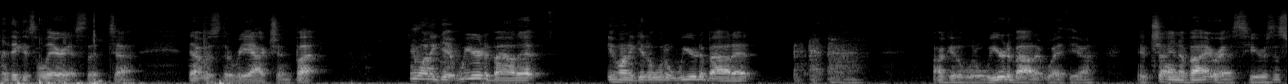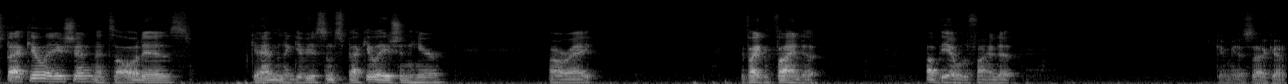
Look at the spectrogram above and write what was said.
I think it's hilarious that uh, that was the reaction. But you want to get weird about it. You want to get a little weird about it. I'll get a little weird about it with you. If China virus, here's a speculation. That's all it is. Okay, I'm going to give you some speculation here. All right. If I can find it, I'll be able to find it. Just give me a second.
